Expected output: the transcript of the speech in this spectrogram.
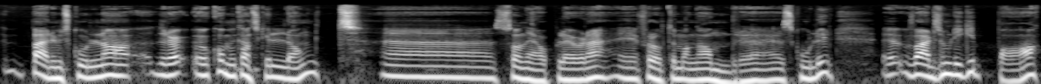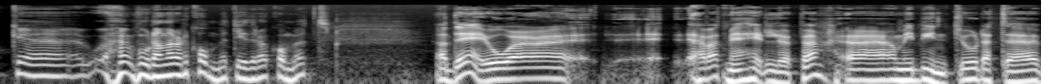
Bærumskolen har kommet ganske langt, eh, sånn jeg opplever det, i forhold til mange andre skoler. Eh, hva er det som ligger bak? Eh, hvordan har dere kommet dit dere har kommet? Ja, det er jo Jeg har vært med hele løpet. og Vi begynte jo dette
